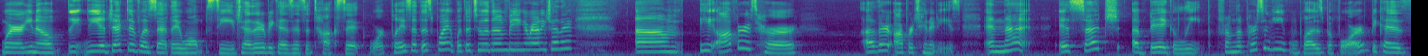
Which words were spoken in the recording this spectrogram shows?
where, you know, the, the objective was that they won't see each other because it's a toxic workplace at this point with the two of them being around each other. Um, he offers her other opportunities. And that is such a big leap from the person he was before because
